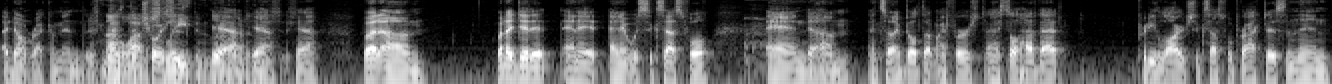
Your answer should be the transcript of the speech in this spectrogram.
I don't recommend. There's, not a lot of sleep involved Yeah, yeah, this. Yeah. But um, but I did it, and it and it was successful, and um, and so I built up my first, and I still have that pretty large successful practice, and then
